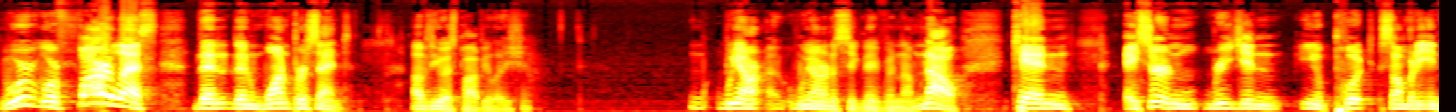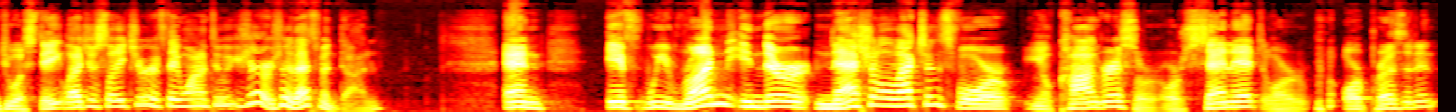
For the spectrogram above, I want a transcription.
We're, we're far less than than one percent of the U.S. population. We aren't we aren't a significant number. Now, can a certain region you know put somebody into a state legislature if they wanted to? Sure, sure, that's been done. And if we run in their national elections for you know Congress or, or Senate or or president,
